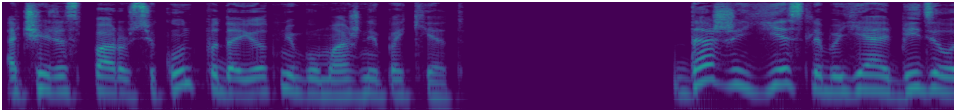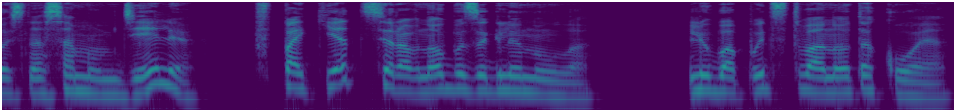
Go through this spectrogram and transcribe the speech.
а через пару секунд подает мне бумажный пакет. Даже если бы я обиделась на самом деле, в пакет все равно бы заглянула. Любопытство оно такое,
